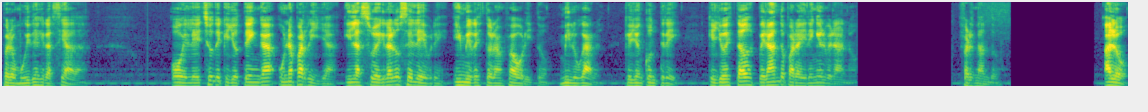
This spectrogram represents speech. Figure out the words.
pero muy desgraciada. O el hecho de que yo tenga una parrilla y la suegra lo celebre en mi restaurante favorito, mi lugar, que yo encontré que yo he estado esperando para ir en el verano. Fernando. Aló,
